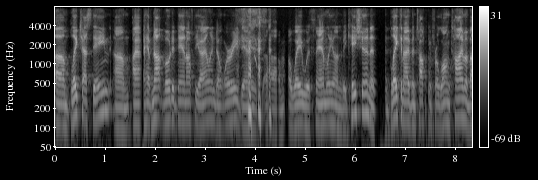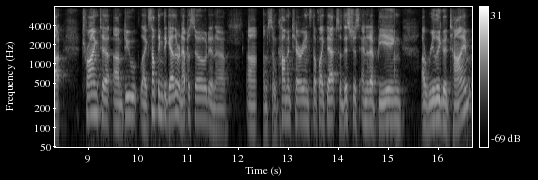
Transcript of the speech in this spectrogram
um, Blake Chastain. Um, I have not voted Dan off the island. Don't worry. Dan is um, away with family on vacation. And Blake and I have been talking for a long time about trying to um, do like something together, an episode and a, um, some commentary and stuff like that. So this just ended up being a really good time.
